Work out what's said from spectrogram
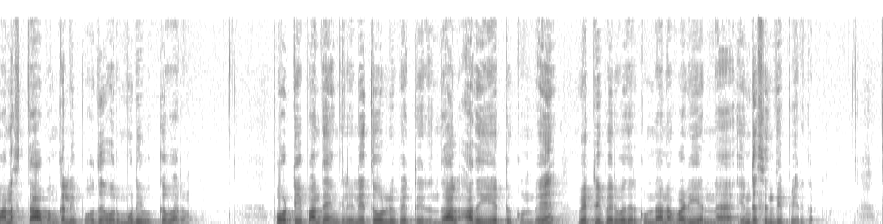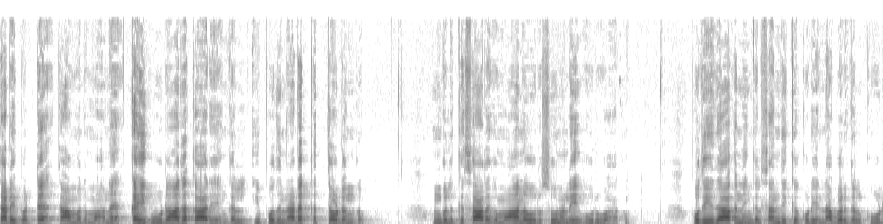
மனஸ்தாபங்கள் இப்போது ஒரு முடிவுக்கு வரும். போட்டி பந்தயங்களிலே தோல்வி பெற்றிருந்தால் அதை ஏற்றுக்கொண்டு வெற்றி பெறுவதற்குண்டான வழி என்ன என்று சிந்திப்பீர்கள். தடைப்பட்ட தாமதமான கைகூடாத காரியங்கள் இப்போது நடக்கத் தொடங்கும். உங்களுக்கு சாதகமான ஒரு சூழ்நிலை உருவாகும். புதியதாக நீங்கள் சந்திக்கக்கூடிய நபர்கள் கூட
